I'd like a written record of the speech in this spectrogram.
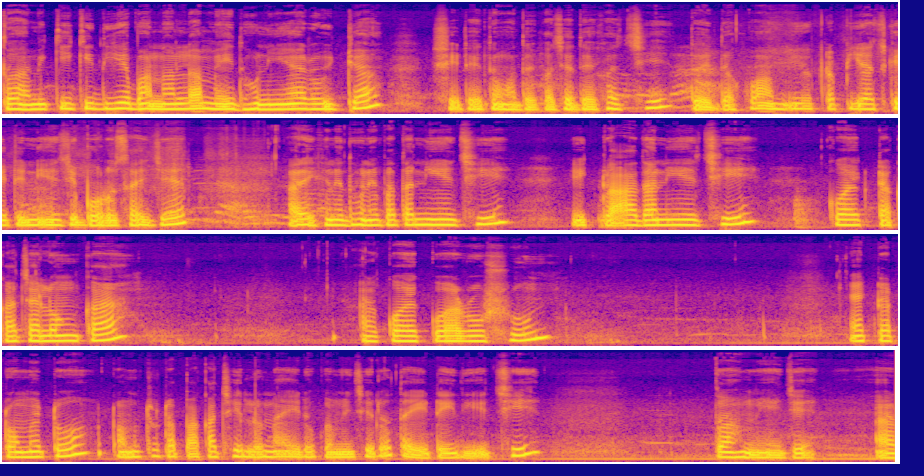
তো আমি কি কি দিয়ে বানালাম এই ধনিয়া রুইটা সেটাই তোমাদের কাছে দেখাচ্ছি। তো এই দেখো আমি একটা পেঁয়াজ কেটে নিয়েছি বড় সাইজের, আর এখানে ধনে পাতা নিয়েছি, একটু আদা নিয়েছি, কয়েকটা কাঁচা লঙ্কা, আর কয়েক কোয়া রসুন একটা টমেটো, টমেটোটা পাকা ছিল না, এরকমই ছিল, তাই এটাই দিয়েছি। তো আমি এই যে, আর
